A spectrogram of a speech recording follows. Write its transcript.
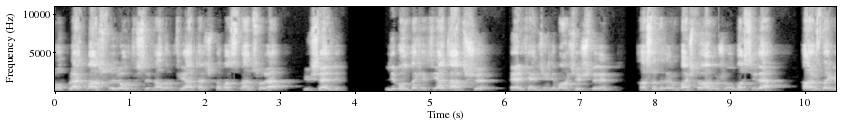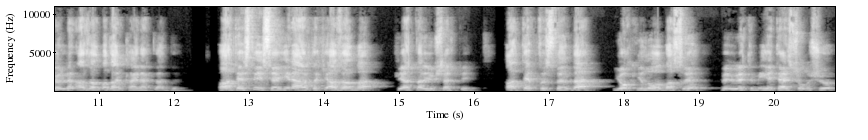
Toprak Mahsulleri Ofisi'nin alım fiyatı açıklamasından sonra yükseldi. Limondaki fiyat artışı erkenci limon çeşitlerinin hasadının başlamamış olmasıyla arzda görülen azalmadan kaynaklandı. Patateste ise yine arzdaki azalma fiyatları yükseltti. Antep fıstığında yok yılı olması ve üretimin yetersiz oluşu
